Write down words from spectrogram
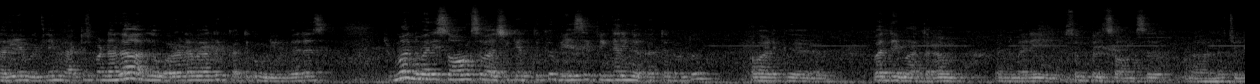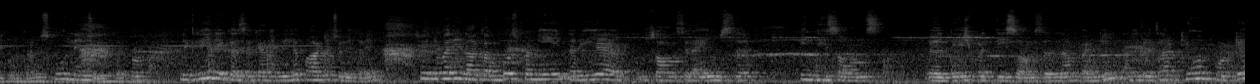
நிறைய வீட்லேயும் ப்ராக்டிஸ் பண்ணால் தான் அதில் ஓரளவாவது கற்றுக்க முடியும். வேற சும்மா இந்த மாதிரி சாங்ஸ் வாசிக்கிறதுக்கு பேசிக் ஃபிங்கரிங்கை கற்றுக்கிட்டு அவளுக்கு வந்தே மாத்திரம் அந்த மாதிரி சிம்பிள் சாங்ஸு நான் சொல்லி கொடுக்குறேன் ஸ்கூல்லேயும் சொல்லி கொடுப்போம் இந்த க்ரீன் ஏக்கர்ஸ் அகாடமியில் பாட்டு சொல்லித்தரேன் ஸோ இந்த மாதிரி நான் கம்போஸ் பண்ணி நிறைய சாங்ஸ் ரைம்ஸு ஹிந்தி சாங்ஸ் தேஷ்பக்தி சாங்ஸ் அதெல்லாம் பண்ணி அதுகளுக்கெல்லாம் டியூன் போட்டு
